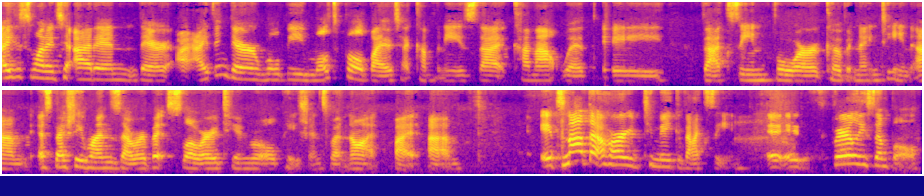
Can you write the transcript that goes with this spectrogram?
I just wanted to add in there. I, I think there will be multiple biotech companies that come out with a vaccine for COVID 19, um, especially ones that were a bit slower to enroll patients, but not. But um, it's not that hard to make a vaccine, it, it's fairly simple.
